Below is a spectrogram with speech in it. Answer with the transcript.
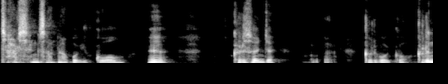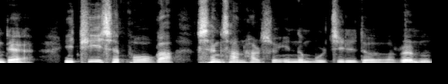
잘 생산하고 있고, 예. 그래서 이제, 어, 그러고 있고. 그런데 이 T세포가 생산할 수 있는 물질들은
